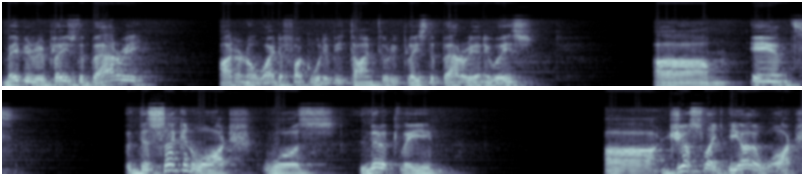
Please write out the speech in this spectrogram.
maybe replace the battery. I don't know why the fuck would it be time to replace the battery anyways. Um, and the second watch was literally uh, just like the other watch,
